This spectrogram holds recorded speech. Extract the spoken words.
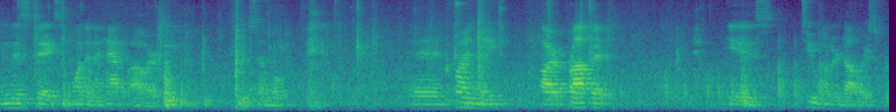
and this takes one and a half hours to assemble. And finally, our profit is two hundred dollars for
